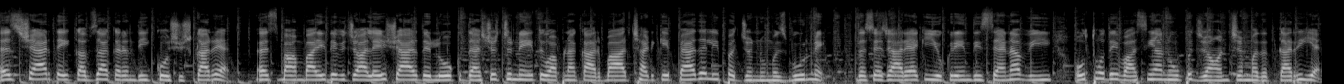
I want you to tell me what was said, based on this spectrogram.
ਇਸ ਸ਼ਹਿਰ ਤੇ ਕਬਜ਼ਾ ਕਰਨ ਦੀ ਕੋਸ਼ਿਸ਼ ਕਰ ਰਿਹਾ ਹੈ। ਇਸ ਬੰਬਾਰੀ ਦੇ ਵਿਚਾਲੇ ਸ਼ਹਿਰ ਦੇ ਲੋਕ ਦਹਿਸ਼ਤ 'ਚ ਨੇ ਤੇ ਉਹ ਆਪਣਾ ਘਰ-ਬਾਰ ਛੱਡ ਕੇ ਪੈਦਲ ਹੀ ਭੱਜਣ ਨੂੰ ਮਜਬੂਰ ਨੇ। ਦੱਸਿਆ ਜਾ ਰਿਹਾ ਹੈ ਕਿ ਯੂਕਰੇਨ ਦੀ ਸੈਨਾ ਵੀ ਉੱਥੋਂ ਦੇ ਵਾਸੀਆਂ ਨੂੰ ਭਜਾਉਣ 'ਚ ਮਦਦ ਕਰ ਰਹੀ ਹੈ।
